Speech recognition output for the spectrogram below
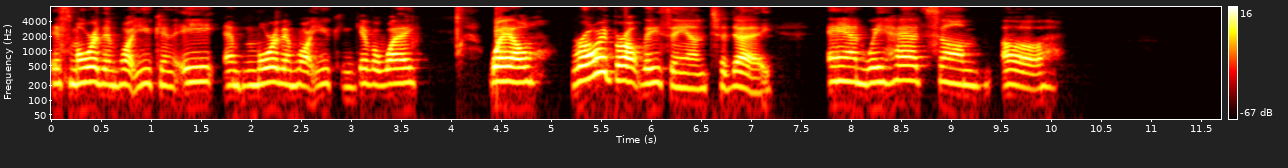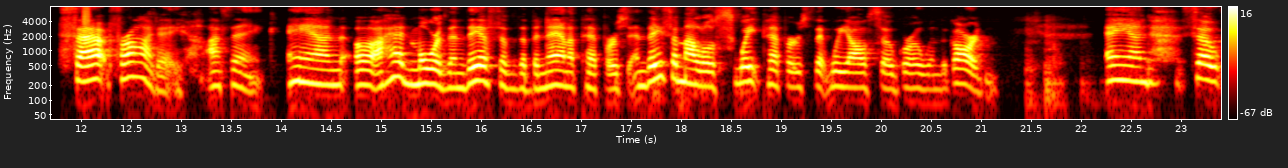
it's more than what you can eat and more than what you can give away? Well, Roy brought these in today, and we had some uh, Friday, I think and uh, I had more than this of the banana peppers, and these are my little sweet peppers that we also grow in the garden. And so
